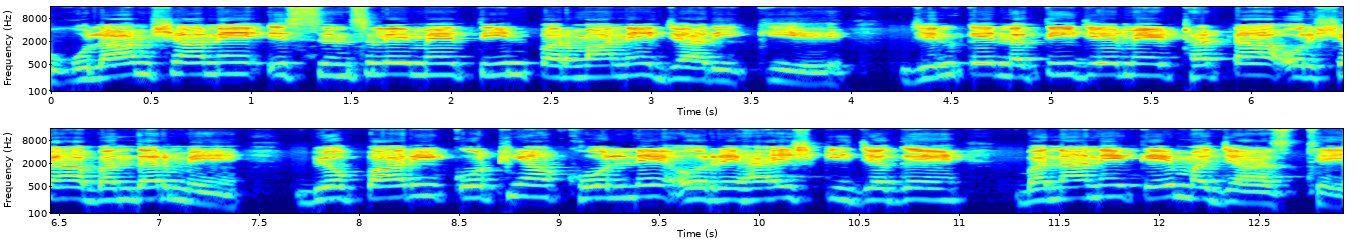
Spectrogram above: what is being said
गुलाम शाह ने इस सिलसिले में तीन परवाने जारी किए, जिनके नतीजे में ठट्टा और शाह बंदर में व्यापारी कोठियाँ खोलने और रिहाइश की जगह बनाने के मजाज थे।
